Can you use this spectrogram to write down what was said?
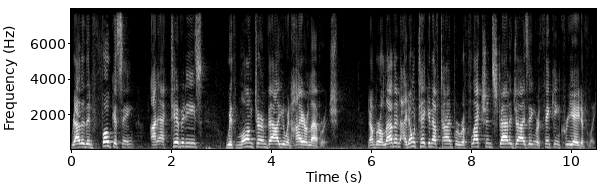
rather than focusing on activities with long term value and higher leverage. Number 11, I don't take enough time for reflection, strategizing, or thinking creatively.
